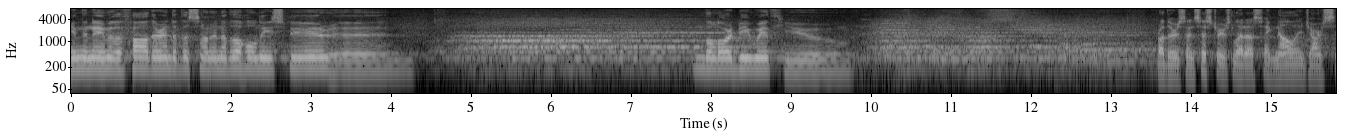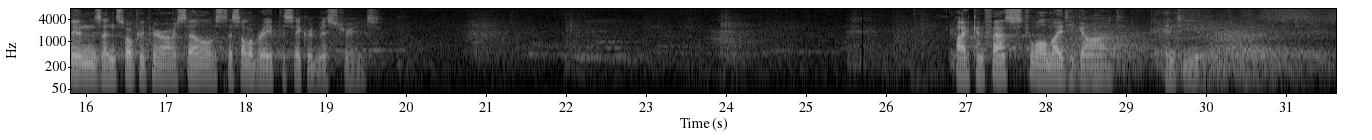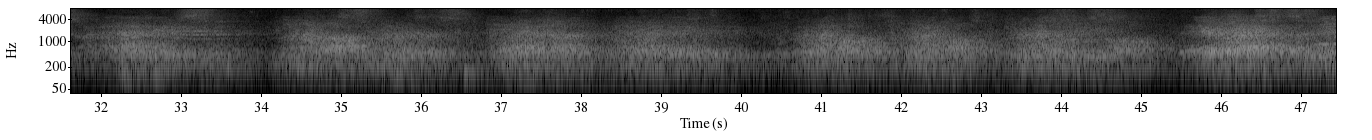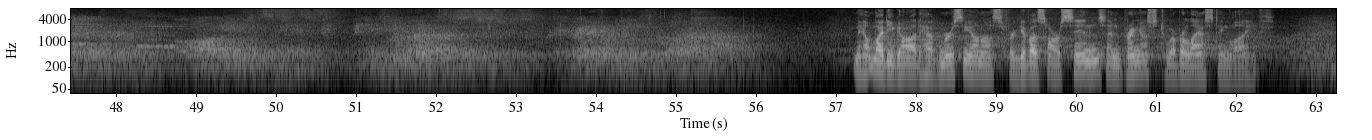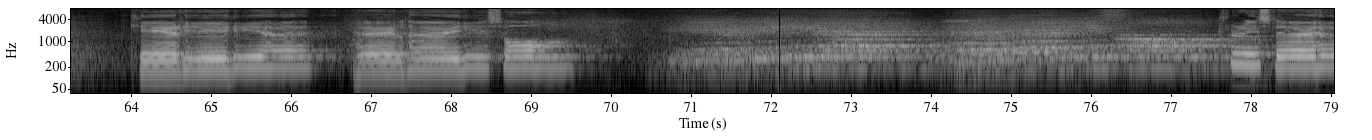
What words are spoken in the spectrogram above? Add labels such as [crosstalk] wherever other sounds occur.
In the name of the Father, and of the Son, and of the Holy Spirit. The Lord be with you. Brothers and sisters, let us acknowledge our sins and so prepare ourselves to celebrate the sacred mysteries. I confess to Almighty God and to you. May Almighty God have mercy on us, forgive us our sins, and bring us to everlasting life. Kyrie eleison. Christe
